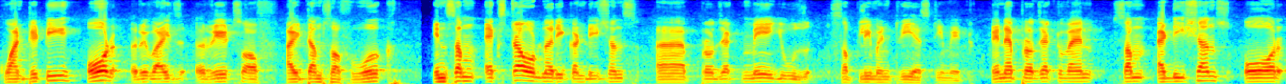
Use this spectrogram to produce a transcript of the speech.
quantity or revised rates of items of work in some extraordinary conditions, a project may use supplementary estimate. In a project when some additions or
